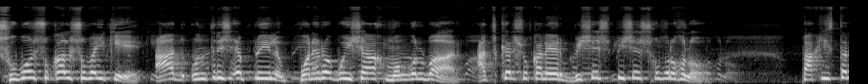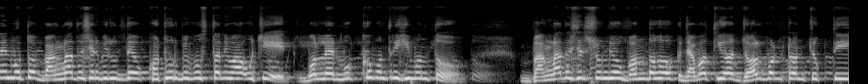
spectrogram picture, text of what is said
শুভ সকাল সবাইকে। আজ উনত্রিশ এপ্রিল, পনেরো বৈশাখ, মঙ্গলবার। আজকের সকালের বিশেষ বিশেষ খবর হলো, পাকিস্তানের মতো বাংলাদেশের বিরুদ্ধেও কঠোর ব্যবস্থা নেওয়া উচিত বললেন মুখ্যমন্ত্রী হিমন্ত। বাংলাদেশের সঙ্গেও বন্ধ হোক যাবতীয় জল বন্টন চুক্তি।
